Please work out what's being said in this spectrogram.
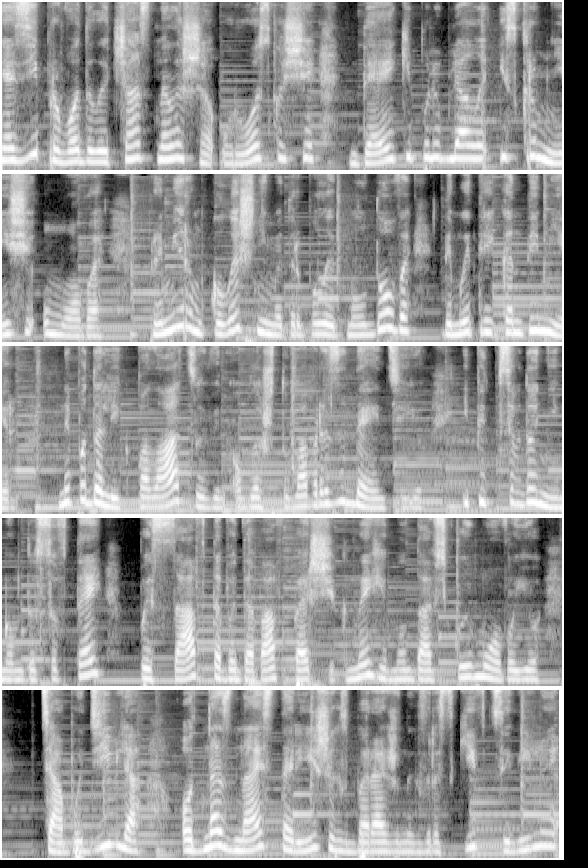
Князі проводили час не лише у розкоші, деякі полюбляли і скромніші умови. Приміром, колишній митрополит Молдови Дмитрій Кантемір неподалік палацу він облаштував резиденцію і під псевдонімом до Софтей писав та видавав перші книги молдавською мовою. Ця будівля одна з найстаріших збережених зразків цивільної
